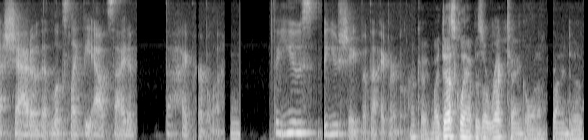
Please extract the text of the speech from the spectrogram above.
a shadow that looks like the outside of the hyperbola. Mm. The U the U shape of the hyperbola. Okay, my desk lamp is a rectangle, and I'm trying to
